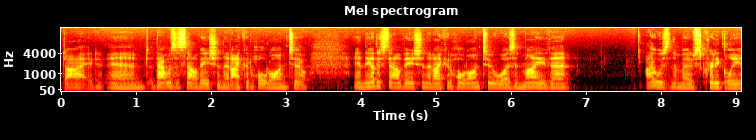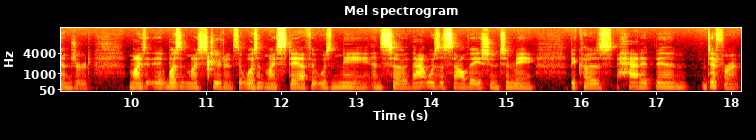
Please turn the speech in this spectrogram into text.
died, and that was a salvation that I could hold on to. And the other salvation that I could hold on to was in my event, I was the most critically injured. My, it wasn't my students, it wasn't my staff, it was me. And so that was a salvation to me because had it been different,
